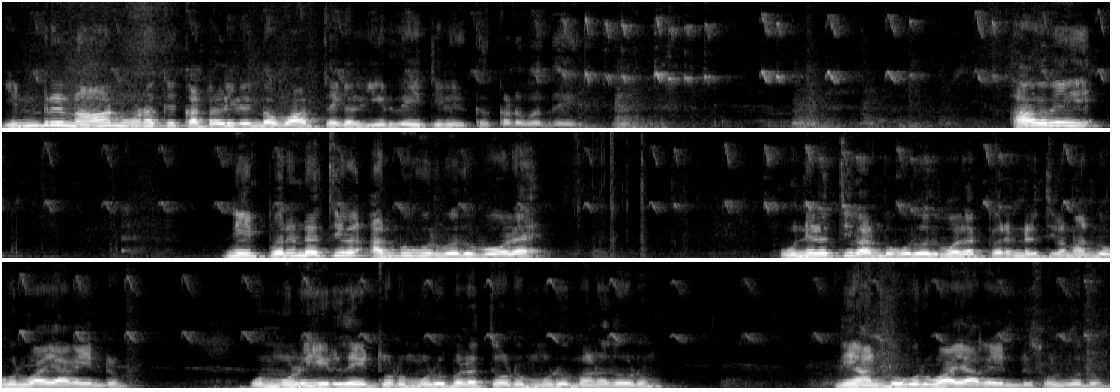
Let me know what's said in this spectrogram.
இன்று நான் உனக்கு கட்டளையிட வார்த்தைகள் இருதயத்தில் இருக்க கடவுது ஆகவே நீ பெருண்டத்தில் அன்பு கூறுவது போல உன்னிடத்தில் அன்பு கூறுவது போல பிறனிடத்திலும் அன்பு கூறுவாயாக என்றும் உன் முழு இருதயத்தோடும் முழு பலத்தோடும் முழு மனதோடும் நீ அன்பு கூறுவாயாக என்று சொல்வதும்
